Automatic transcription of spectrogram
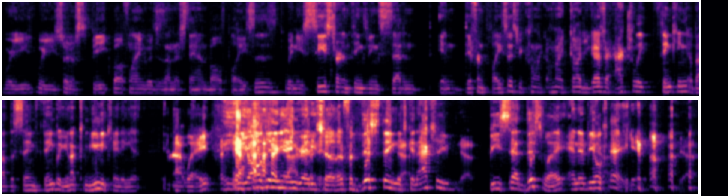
where you where you sort of speak both languages understand both places when you see certain things being said in in different places you're kind of like oh my god you guys are actually thinking about the same thing but you're not communicating it in that way yeah, and you're all getting exactly. angry at each other for this thing yeah. which can actually yeah. be said this way and it'd be okay you know? yeah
